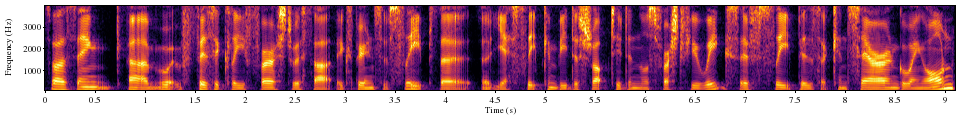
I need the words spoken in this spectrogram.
So I think um, physically first with that experience of sleep, that uh, yes, sleep can be disrupted in those first few weeks. If sleep is a concern going on,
